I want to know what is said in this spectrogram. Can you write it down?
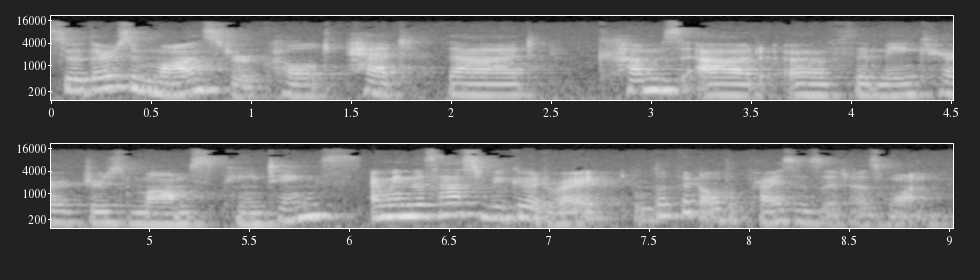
So there's a monster called Pet that comes out of the main character's mom's paintings. I mean, this has to be good, right? Look at all the prizes it has won.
